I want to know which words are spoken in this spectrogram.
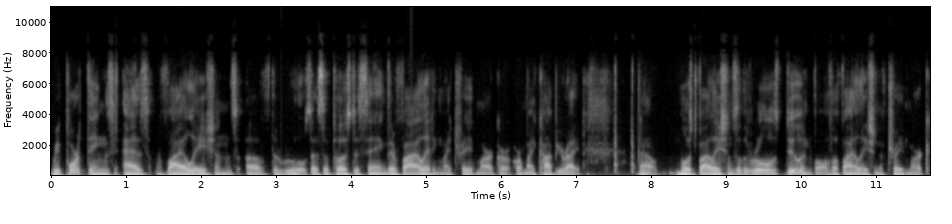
report things as violations of the rules, as opposed to saying they're violating my trademark or, or my copyright. Now, most violations of the rules do involve a violation of trademark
